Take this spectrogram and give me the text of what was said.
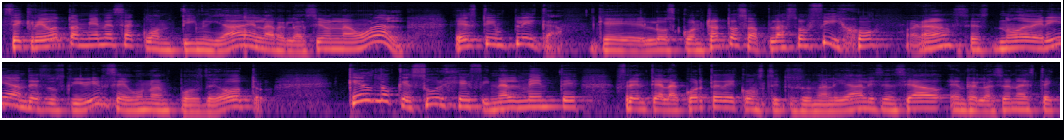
se creó también esa continuidad en la relación laboral. Esto implica que los contratos a plazo fijo no deberían de suscribirse uno en pos de otro. ¿Qué es lo que surge finalmente frente a la Corte de Constitucionalidad, licenciado, en relación a, este,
